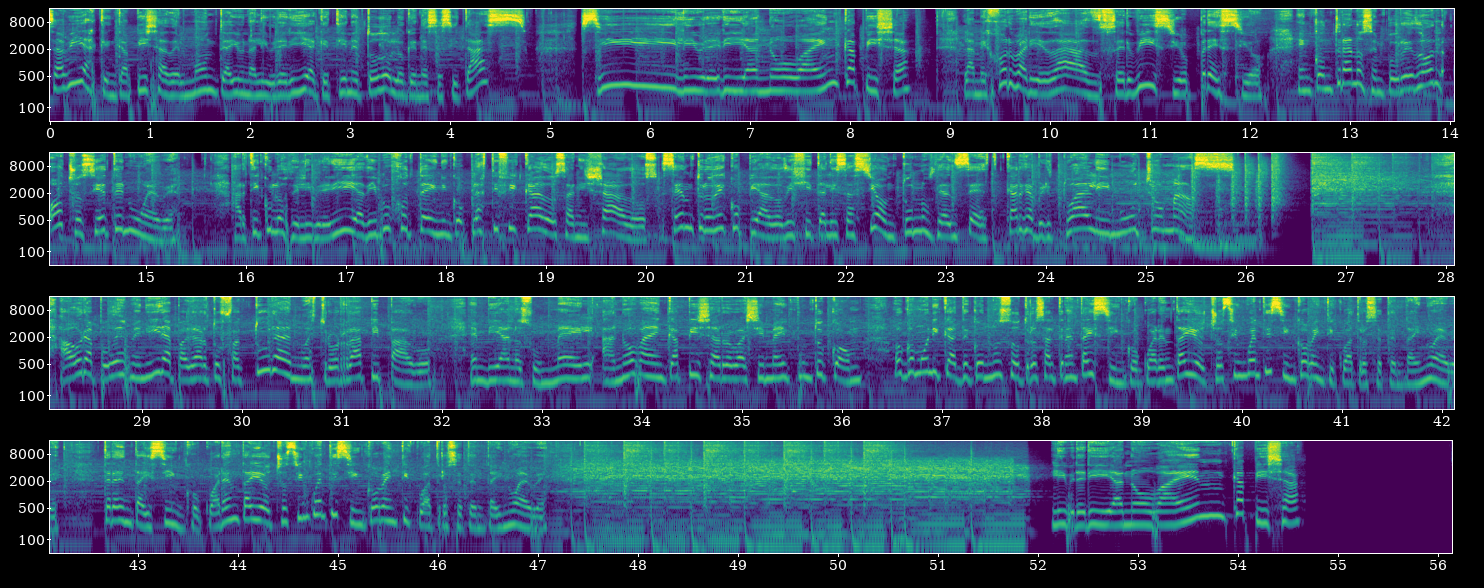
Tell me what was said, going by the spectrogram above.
¿Sabías que en Capilla del Monte hay una librería que tiene todo lo que necesitas? Sí, Librería Nova en Capilla. La mejor variedad, servicio, precio. Encontranos en Porredón 879. Artículos de librería, dibujo técnico, plastificados, anillados, centro de copiado, digitalización, turnos de ANSET, carga virtual y mucho más. Ahora podés venir a pagar tu factura en nuestro Rappi Pago. Envíanos un mail a novaencapilla.gmail.com o comunícate con nosotros al 35 48 55 24 79. 35 48 55 24 79. Librería Nova en Capilla.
